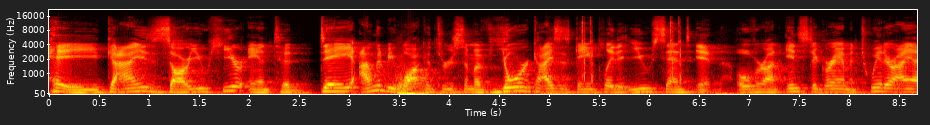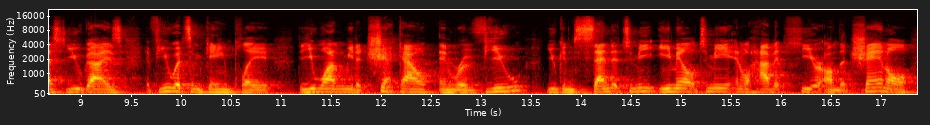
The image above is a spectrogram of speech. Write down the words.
Hey guys, Xaryu here, and today I'm going to be walking through some of your guys' gameplay that you sent in. Over on Instagram and Twitter, I asked you guys if you had some gameplay that you wanted me to check out and review. You can send it to me, email it to me, and we'll have it here on the channel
